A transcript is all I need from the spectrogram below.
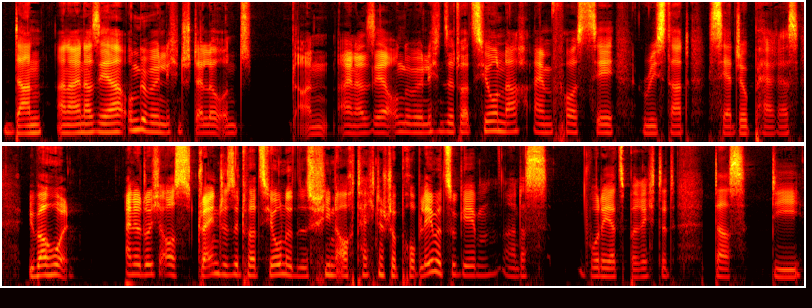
dann an einer sehr ungewöhnlichen Stelle und an einer sehr ungewöhnlichen Situation nach einem VSC-Restart Sergio Perez überholen. Eine durchaus strange Situation und es schien auch technische Probleme zu geben. Das wurde jetzt berichtet, dass die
